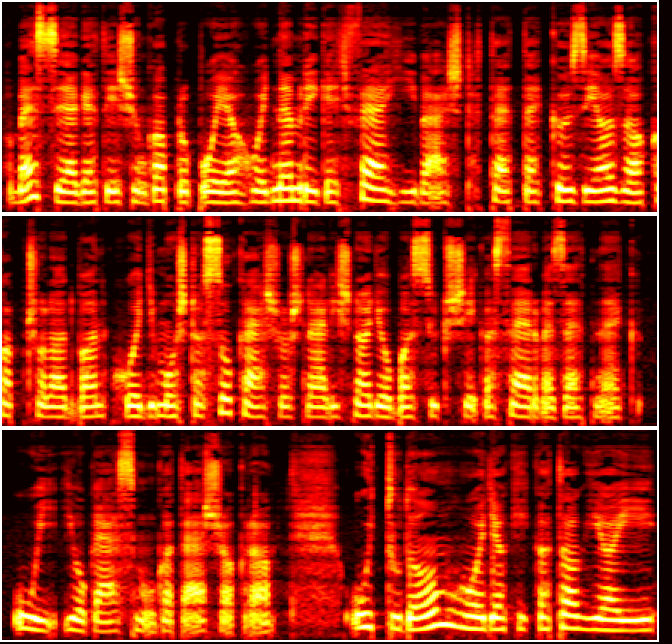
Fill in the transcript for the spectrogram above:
A beszélgetésünk apropója, hogy nemrég egy felhívást tettek közé azzal kapcsolatban, hogy most a szokásosnál is nagyobb a szükség a szervezetnek új jogász munkatársakra. Úgy tudom, hogy akik a tagjai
